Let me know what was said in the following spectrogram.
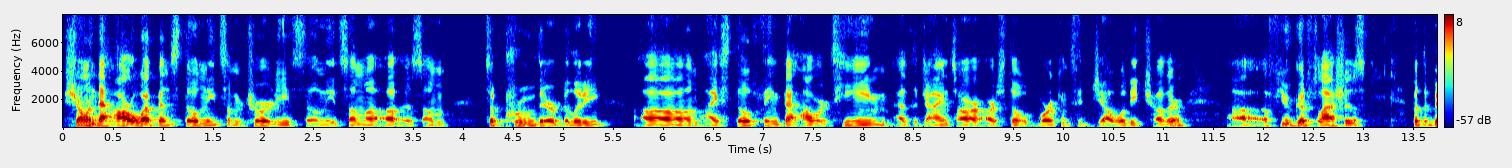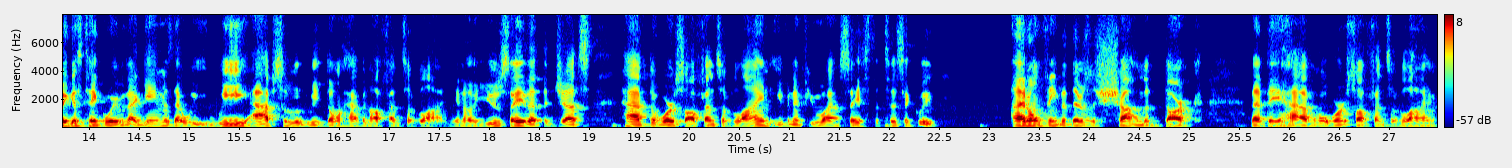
showing that our weapons still need some maturity, still need some uh, uh, some to prove their ability. Um, I still think that our team, as the Giants are, are still working to gel with each other. Uh, a few good flashes, but the biggest takeaway of that game is that we we absolutely don't have an offensive line. You know, you say that the Jets have the worst offensive line, even if you want to say statistically. I don't think that there's a shot in the dark that they have a worse offensive line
